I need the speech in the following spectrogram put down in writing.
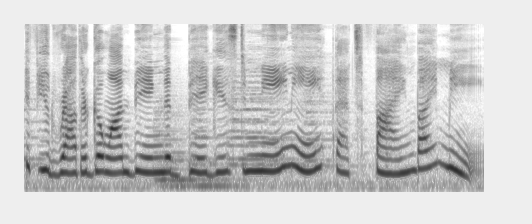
if you'd rather go on being the biggest meanie, that's fine by me.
